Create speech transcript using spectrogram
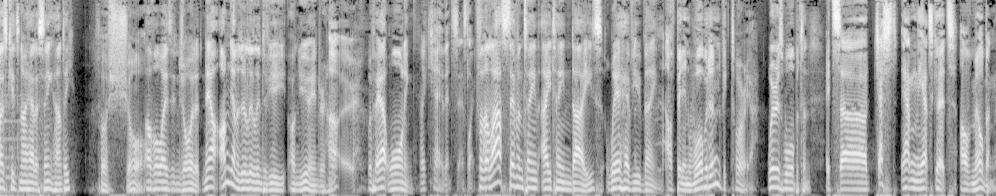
Those kids know how to sing, Hunty. For sure. I've always enjoyed it. Now, I'm going to do a little interview on you, Andrew Hunt, without warning. Okay, that sounds like For fun. the last 17, 18 days, where have you been? I've been in Warburton, Victoria. Where is Warburton? It's uh, just out in the outskirts of Melbourne.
